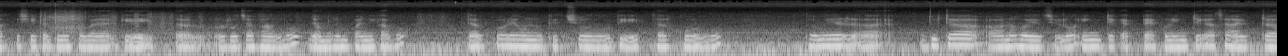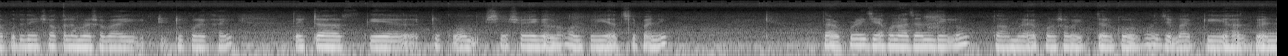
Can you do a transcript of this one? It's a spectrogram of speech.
আজকে সেটা দিয়ে সবাই আগে ইফতার রোজা ভাঙবো, জমজম পানি খাব। তারপরে অন্য কিছু দিয়ে ইফতার করব। তো আমি দুইটা আনা হয়েছিল। ইনটেক একটা এখন ইনটেক আছে, আর একটা প্রতিদিন সকালে আমরা সবাই একটু একটু করে খাই। তো এটা আজকে একটু কম শেষ হয়ে গেল অল্পই আছে পানি। তারপরে যে এখন আজান দিল, তো আমরা এখন সবাই ইফতার করব। যে বাকি হাজব্যান্ড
